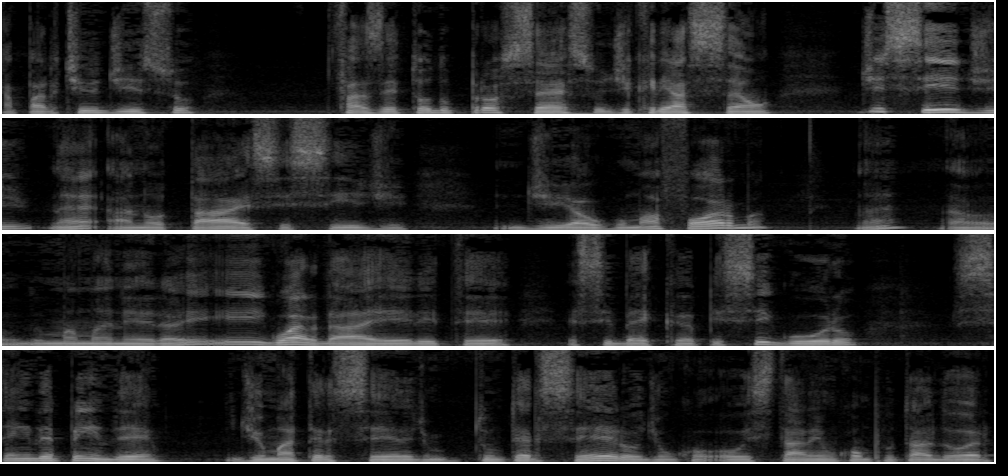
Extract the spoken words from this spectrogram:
a partir disso fazer todo o processo de criação de seed, né? anotar esse seed de alguma forma, né? de uma maneira e guardar ele, ter esse backup seguro sem depender de uma terceira, de um terceiro ou, de um, ou estar em um computador,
